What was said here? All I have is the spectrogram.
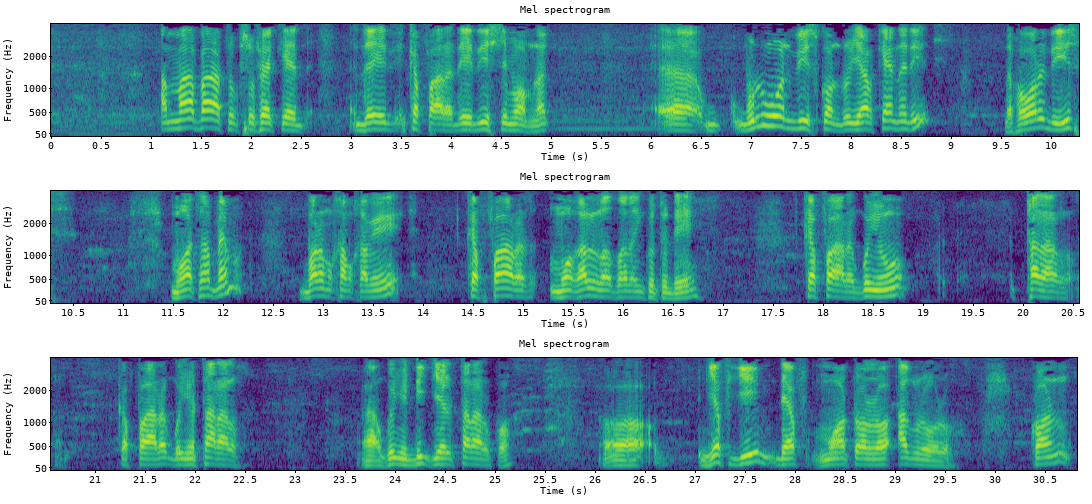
amma baatub su fekkee day kafaara day diis ci moom nag bu dul woon diis kon du jar kenn di dafa war a diis moo tax même borom xam-xam yi kafaara mughallada lañ ko tuddee kafaara gu ñu taral kafaara gu ñu taral waaw gu ñu dijjal taral ko jëf ji def moo tolloo ak loolu kon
